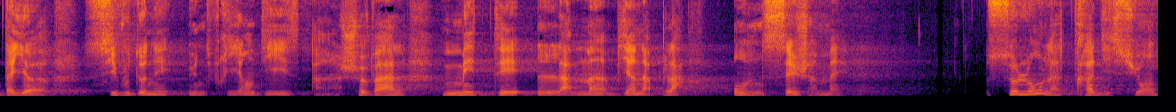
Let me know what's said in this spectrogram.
D'ailleurs, si vous donnez une friandise à un cheval, mettez la main bien à plat, on ne sait jamais. Selon la tradition,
